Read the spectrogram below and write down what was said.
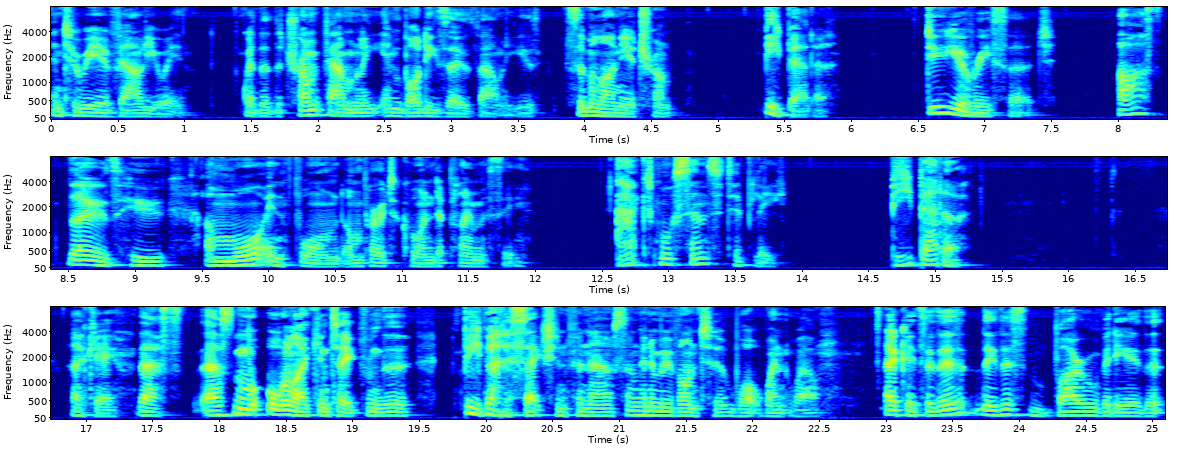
and to reevaluate whether the Trump family embodies those values. So, Melania Trump, be better. Do your research. Ask those who are more informed on protocol and diplomacy. Act more sensitively. Be better. Okay, that's that's all I can take from the be better section for now. So I'm going to move on to what went well. Okay, so this this viral video that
